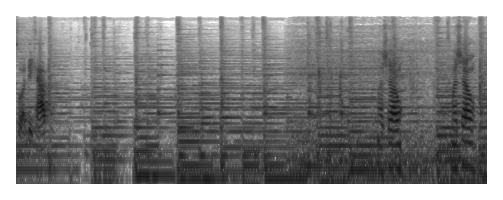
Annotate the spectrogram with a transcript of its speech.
สวัสดีครับ มาเช้ามาเช้า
